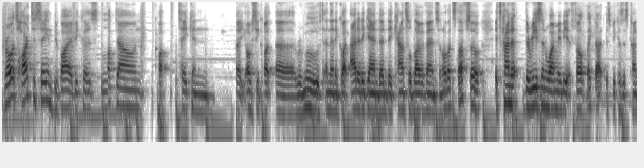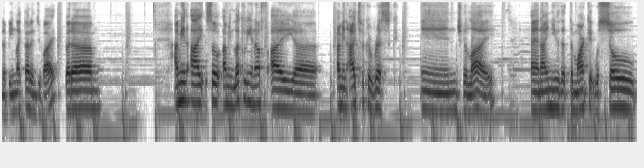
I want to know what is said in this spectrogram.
bro, it's hard to say in Dubai because lockdown got taken, uh, obviously got uh, removed, and then it got added again. Then they canceled live events and all that stuff. So it's kind of the reason why maybe it felt like that is because it's kind of been like that in Dubai. But um, I mean, I so I mean, luckily enough, I uh, I mean, I took a risk in July, and I knew that the market was so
